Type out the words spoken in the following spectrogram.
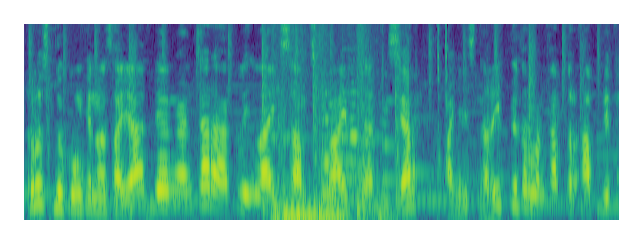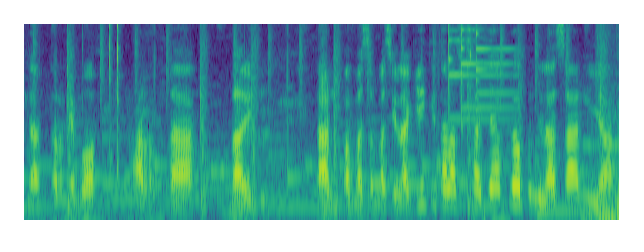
terus dukung channel saya dengan cara klik like, subscribe, dan di-share hanya di channel review terlengkap, terupdate, dan terheboh Arta Bali TV. Tanpa basa-basi lagi, kita langsung saja ke penjelasan yang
